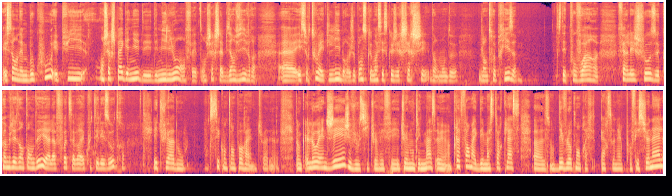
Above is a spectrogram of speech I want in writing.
Et ça on aime beaucoup. Et puis on cherche pas à gagner des, millions en fait, on cherche à bien vivre euh, et surtout à être libre. Je pense que moi c'est ce que j'ai recherché dans le monde de, l'entreprise. C'était de pouvoir faire les choses comme je les entendais et à la fois de savoir écouter les autres. Et tu as donc donc c'est contemporaine. Tu vois. Donc l'ONG, j'ai vu aussi que tu avais fait, tu avais monté une, masse, euh, plateforme avec des masterclass euh, sur développement personnel professionnel.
